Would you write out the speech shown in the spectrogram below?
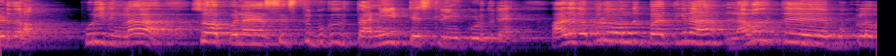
எழுதலாம். புரியுதுங்களா? ஸோ அப்போ நான் சிக்ஸ்த்து புக்குக்கு தனி டெஸ்ட் லிங்க் கொடுத்துட்டேன். அதுக்கப்புறம் வந்து பார்த்தீங்கன்னா லெவல்த்து புக்கில்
